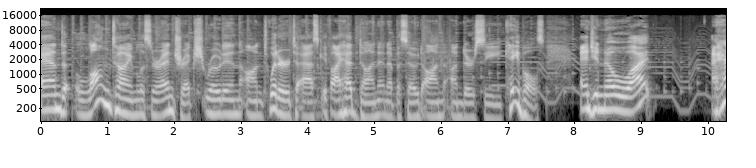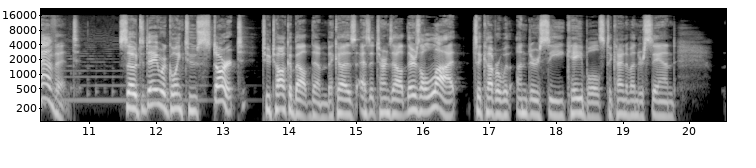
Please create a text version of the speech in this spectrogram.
And longtime listener Entrix wrote in on Twitter to ask if I had done an episode on undersea cables. And you know what? I haven't. So today we're going to start to talk about them because, as it turns out, there's a lot to cover with undersea cables to kind of understand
